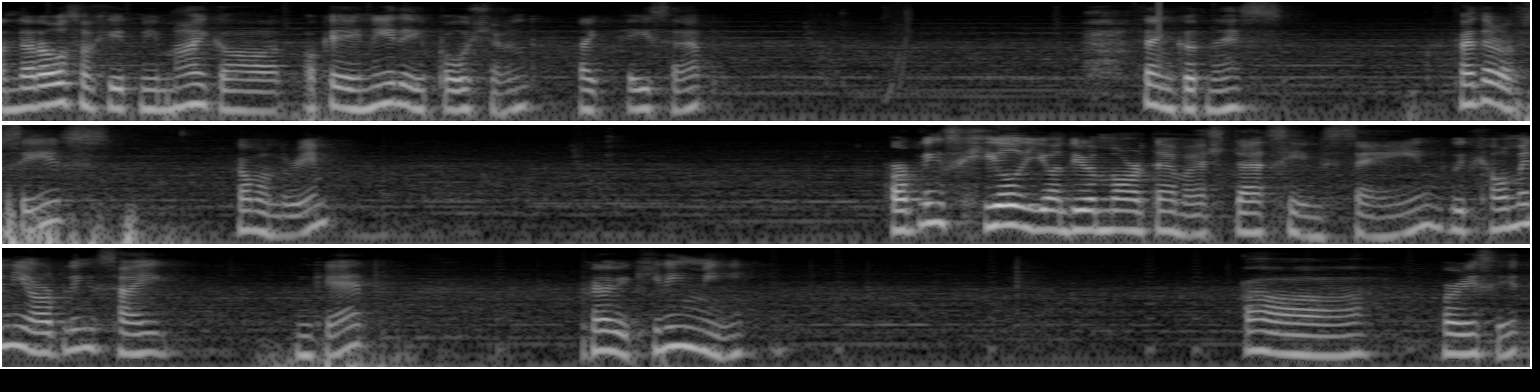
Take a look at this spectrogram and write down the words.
And that also hit me, my god. Okay, I need a potion, like ASAP. Thank goodness. Feather of Seas? Come on, Dream. Orblings heal you and deal more damage, that's insane. With how many Orblings I get? You gotta be kidding me. Uh, where is it?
